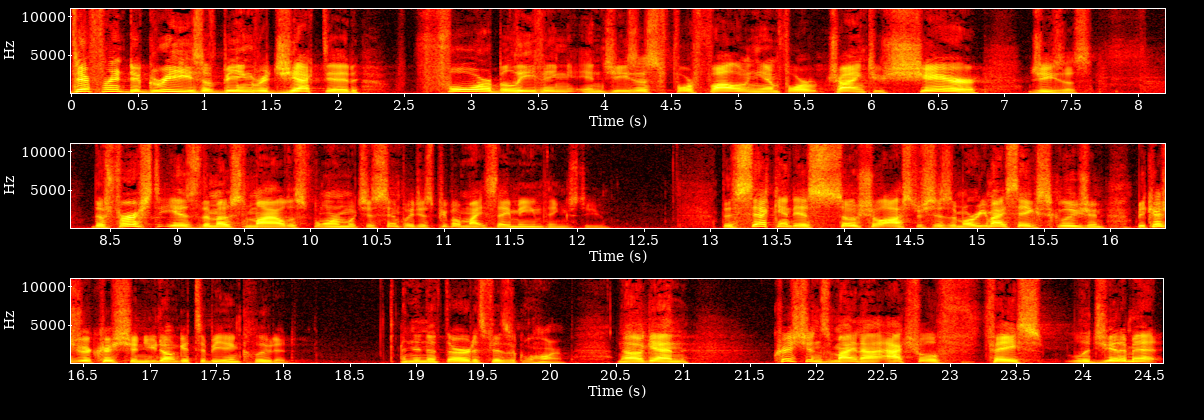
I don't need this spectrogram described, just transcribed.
different degrees of being rejected for believing in Jesus, for following him, for trying to share Jesus. The first is the most mildest form, which is simply just people might say mean things to you. The second is social ostracism, or you might say exclusion. Because you're a Christian, you don't get to be included. And then the third is physical harm. Now, again, Christians might not actually face legitimate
